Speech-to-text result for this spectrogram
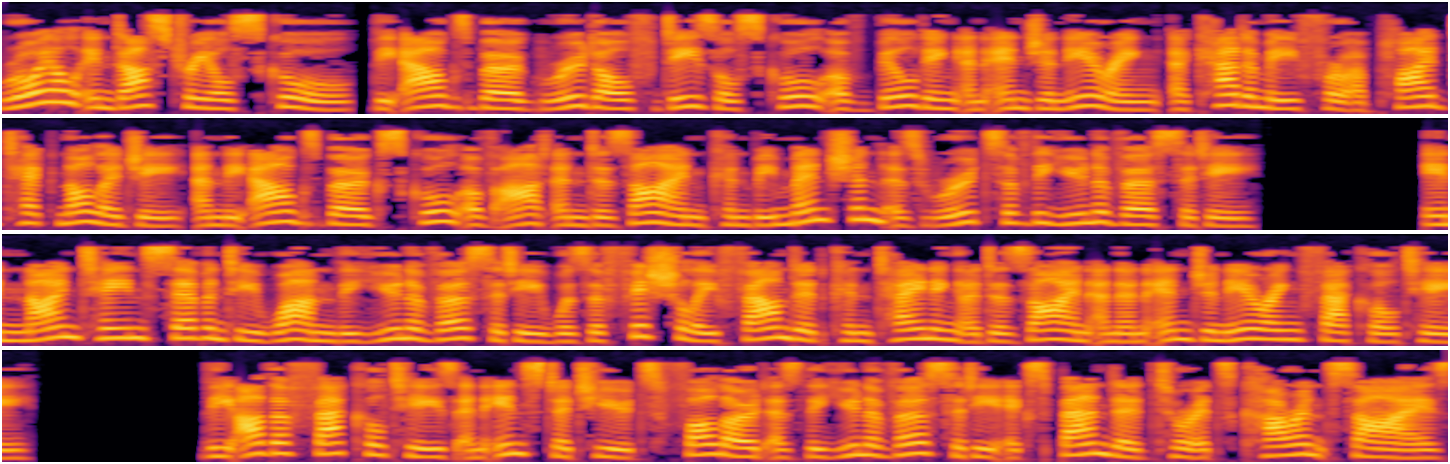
Royal Industrial School, the Augsburg Rudolf Diesel School of Building and Engineering Academy for Applied Technology and the Augsburg School of Art and Design can be mentioned as roots of the university. In 1971 the university was officially founded containing a design and an engineering faculty. The other faculties and institutes followed as the university expanded to its current size.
